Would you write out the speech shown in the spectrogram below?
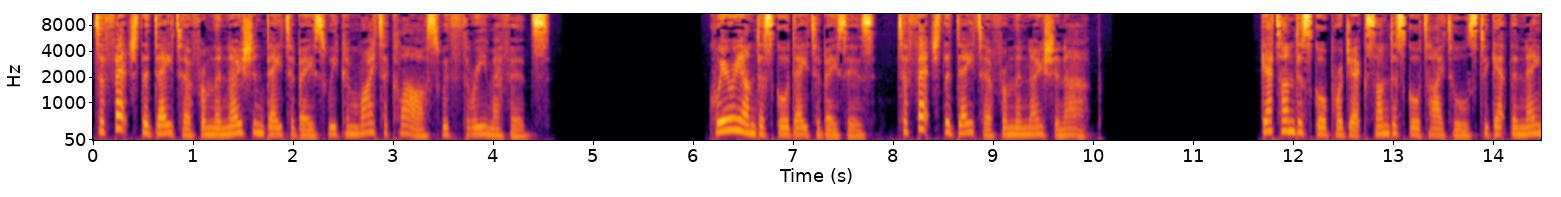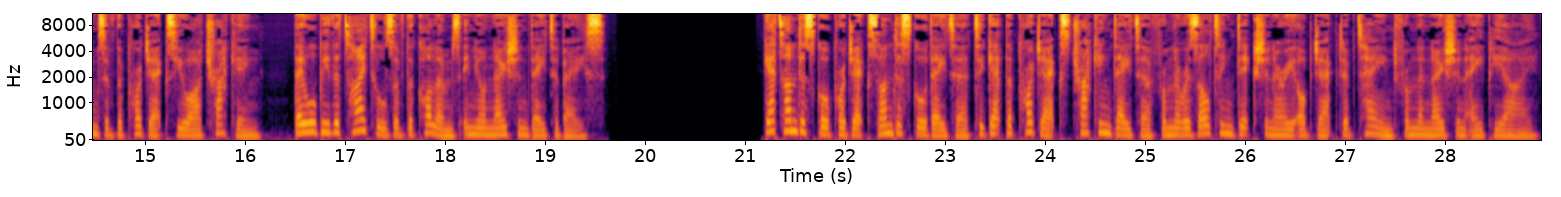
To fetch the data from the Notion database we can write a class with three methods. Query underscore databases, to fetch the data from the Notion app. Get underscore projects underscore titles to get the names of the projects you are tracking, they will be the titles of the columns in your Notion database get underscore projects underscore data to get the project's tracking data from the resulting dictionary object obtained from the Notion API.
